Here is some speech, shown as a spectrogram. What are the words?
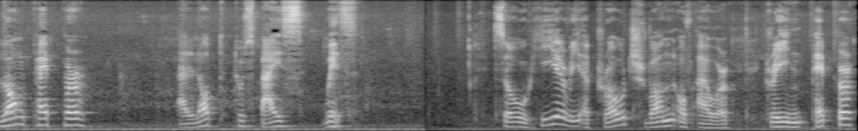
long pepper, a lot to spice with. So here we approach one of our green pepper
